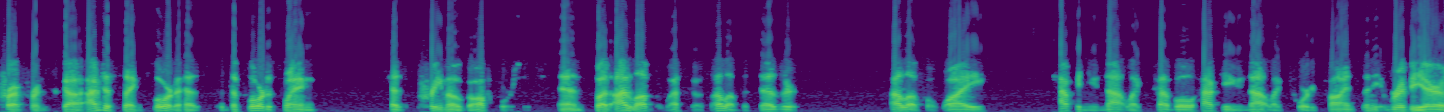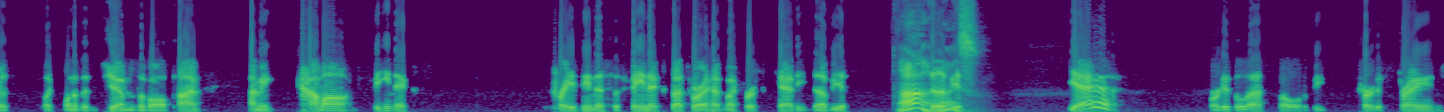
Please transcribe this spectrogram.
preference guy. I'm just saying Florida has the Florida swing has primo golf courses, and but I love the West Coast. I love the desert. I love Hawaii. How can you not like Pebble? How can you not like Torrey Pines? Then Riviera is like one of the gems of all time. I mean, come on, Phoenix. Craziness of Phoenix. That's where I had my first caddy W. Ah, W. nice. Yeah. Birdie the last hole to beat Curtis Strange,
